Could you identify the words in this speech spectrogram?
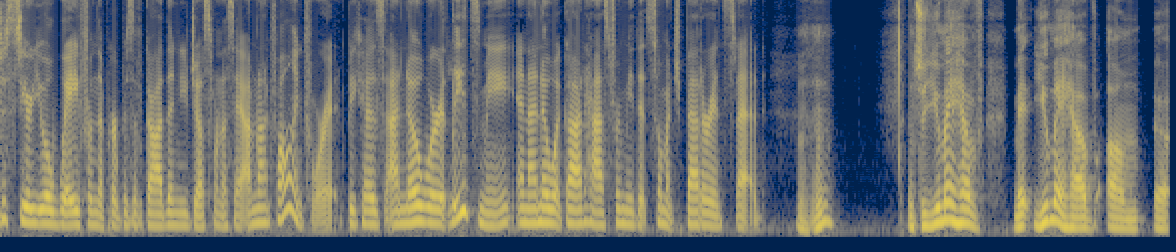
to steer you away from the purpose of God, then you just want to say, I'm not falling for it because I know where it leads me and I know what God has for me that's so much better instead. And so you may have you may have um, a,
